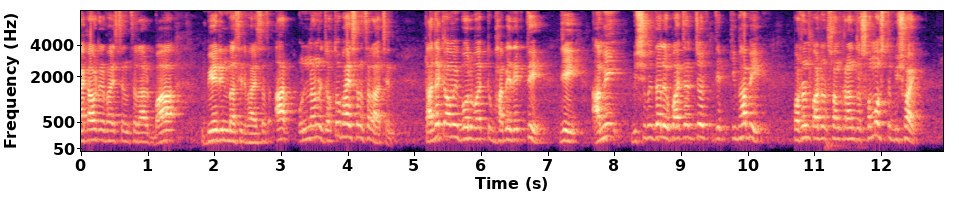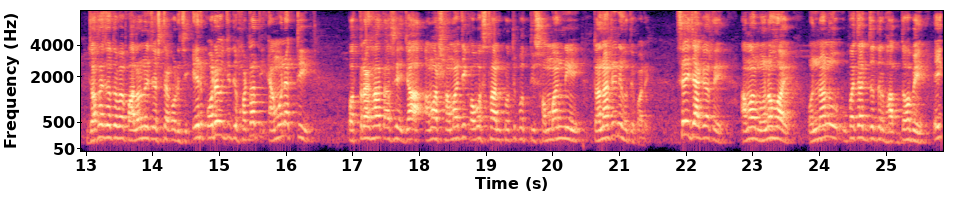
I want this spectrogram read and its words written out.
ম্যাকাউটের ভাইস চ্যান্সেলর বা বিএড ইউনিভার্সিটির ভাইস আর অন্যান্য যত ভাইস চ্যান্সেলর আছেন তাদেরকে আমি বলব একটু ভাবে দেখতে যে আমি বিশ্ববিদ্যালয়ের উপাচার্য যে কীভাবে পঠন পাঠন সংক্রান্ত সমস্ত বিষয় যথাযথভাবে পালনের চেষ্টা করেছি। এরপরেও যদি হঠাৎ এমন একটি পত্রাঘাত আসে যা আমার সামাজিক অবস্থান, প্রতিপত্তি, সম্মান নিয়ে টানাটানি হতে পারে, সেই জায়গাতে আমার মনে হয় অন্যান্য উপাচার্যদের ভাবতে হবে, এই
